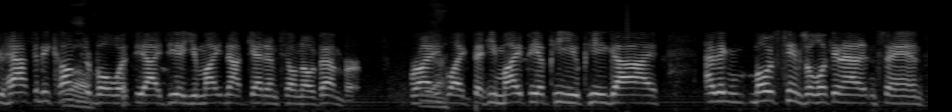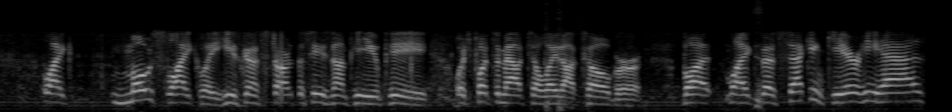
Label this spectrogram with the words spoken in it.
you have to be comfortable Whoa. with the idea you might not get him till November, right? Yeah. Like that he might be a PUP guy. I think most teams are looking at it and saying, like, most likely he's going to start the season on PUP, which puts him out till late October. But like the second gear he has,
